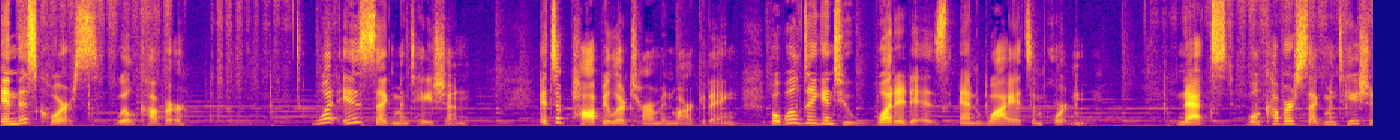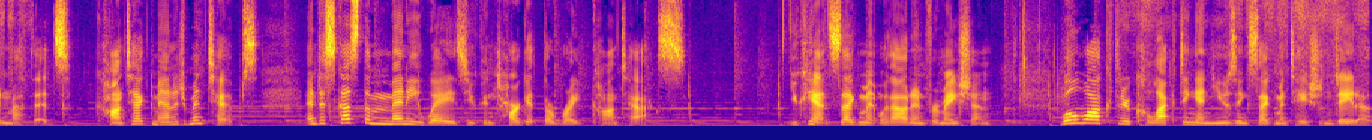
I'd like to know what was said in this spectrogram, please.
In this course, we'll cover what is segmentation? It's a popular term in marketing, but we'll dig into what it is and why it's important. Next, we'll cover segmentation methods, contact management tips, and discuss the many ways you can target the right contacts. You can't segment without information. We'll walk through collecting and using segmentation data,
